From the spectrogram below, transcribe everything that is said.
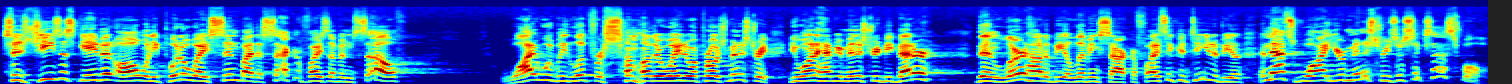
Since Jesus gave it all when he put away sin by the sacrifice of himself, why would we look for some other way to approach ministry? You want to have your ministry be better? Then learn how to be a living sacrifice and continue to be a, and that's why your ministries are successful.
